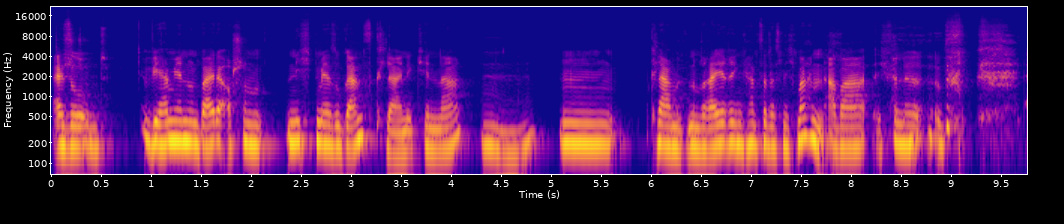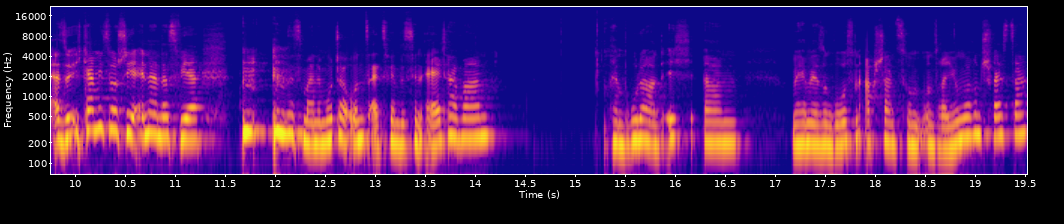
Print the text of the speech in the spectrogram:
Also Stimmt. wir haben ja nun beide auch schon nicht mehr so ganz kleine Kinder. Mm, Klar, mit einem Dreijährigen kannst du das nicht machen, aber ich finde, also ich kann mich zum Beispiel erinnern, dass wir, dass meine Mutter uns, als wir ein bisschen älter waren, mein Bruder und ich, ähm, wir haben ja so einen großen Abstand zu unserer jüngeren Schwester.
